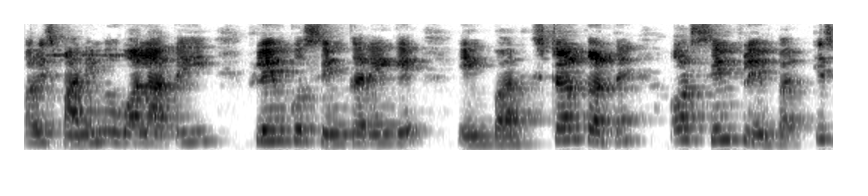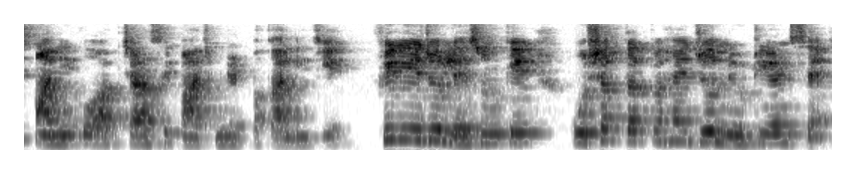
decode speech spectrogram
और इस पानी में उबाल आते ही फ्लेम को सिम करेंगे। एक बार स्टर कर दें और सिम फ्लेम पर इस पानी को आप चार से पाँच मिनट पका लीजिए। फिर ये जो लहसुन के पोषक तत्व हैं, जो न्यूट्रिएंट्स हैं,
